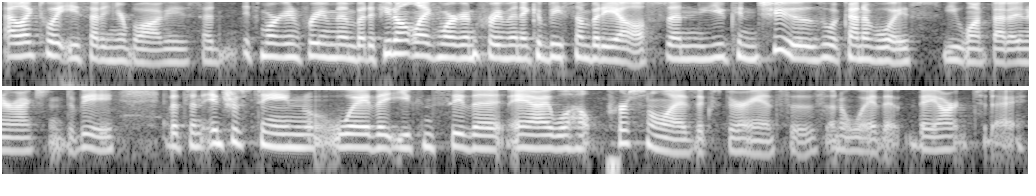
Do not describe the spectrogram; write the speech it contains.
I liked what you said in your blog. You said it's Morgan Freeman, but if you don't like Morgan Freeman, it could be somebody else, and you can choose what kind of voice you want that interaction to be. That's an interesting way that you can see that AI will help personalize experiences in a way that they aren't today.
